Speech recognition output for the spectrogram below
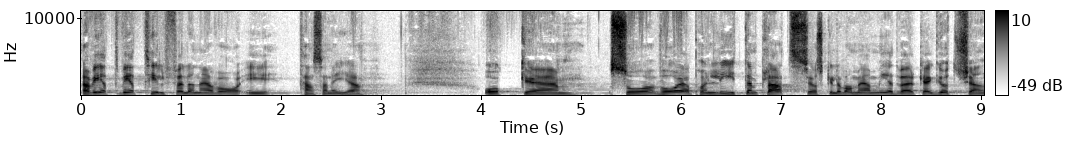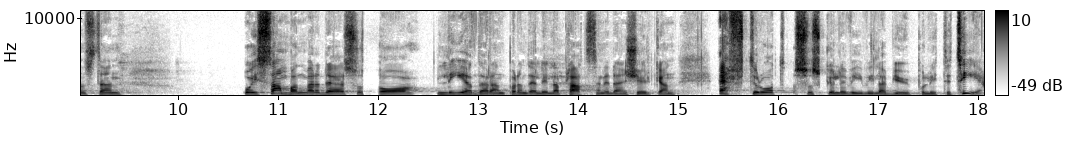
Jag vet vid ett tillfälle när jag var i Tanzania och eh, så var jag på en liten plats. Jag skulle vara med och medverka i gudstjänsten. Och i samband med det där så sa ledaren på den där lilla platsen i den kyrkan, efteråt så skulle vi vilja bjuda på lite te.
